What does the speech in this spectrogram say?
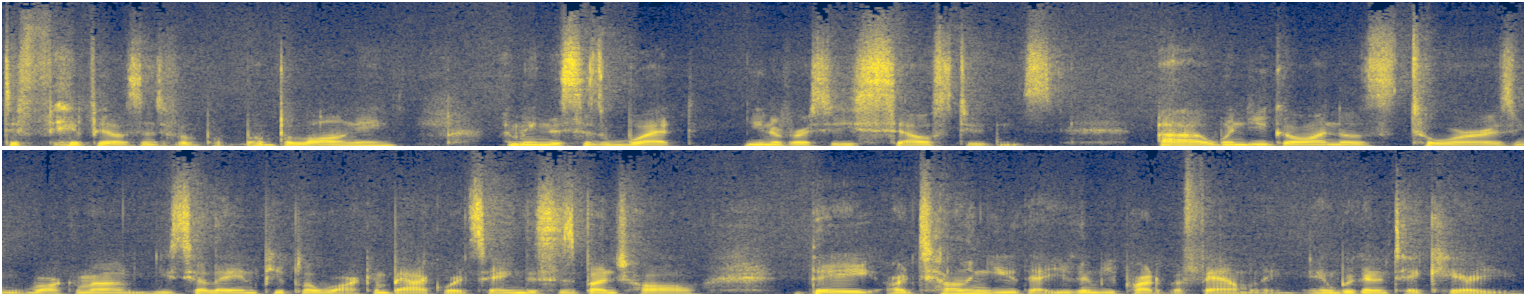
to feel a sense of, belonging. I mean, this is what universities sell students. Uh, when you go on those tours and walk around UCLA and people are walking backwards saying, This is Bunche Hall, they are telling you that you're going to be part of a family and we're going to take care of you.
